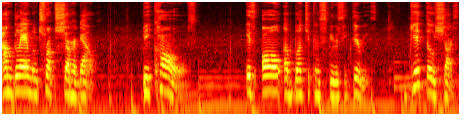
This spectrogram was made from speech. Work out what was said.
I'm glad when Trump shut her down. Because it's all a bunch of conspiracy theories. Get those shots.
